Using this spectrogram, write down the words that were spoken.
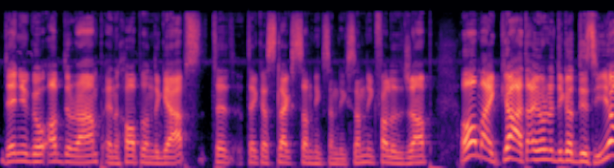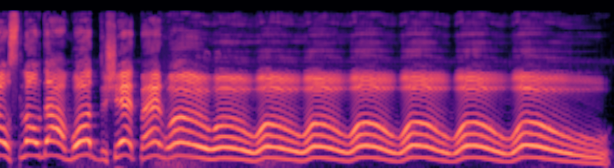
Then you go up the ramp and hop on the gaps. take a slack, something, something, something. Follow the jump. Oh my god, I already got dizzy. Yo, slow down. What the shit, man? Whoa, whoa, whoa, whoa, whoa, whoa, whoa, whoa.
